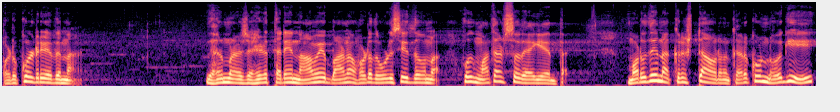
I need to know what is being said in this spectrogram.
ಪಡ್ಕೊಳ್ರಿ ಅದನ್ನು. ಧರ್ಮರಾಜ ಹೇಳ್ತಾನೆ, ನಾವೇ ಬಾಣ ಹೊಡೆದು ಉಳಿಸಿದ್ದವನ್ನ ಹೋಗಿ ಮಾತಾಡ್ಸೋದು ಹೇಗೆ ಅಂತ. ಮರುದಿನ ಕೃಷ್ಣ ಅವ್ರನ್ನ ಕರ್ಕೊಂಡು ಹೋಗಿ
